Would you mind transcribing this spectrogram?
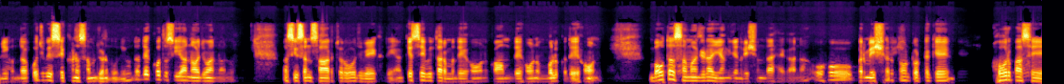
ਨਹੀਂ ਹੁੰਦਾ, ਕੁਝ ਵੀ ਸਿੱਖਣ ਸਮਝਣ ਨੂੰ ਨਹੀਂ ਹੁੰਦਾ। ਦੇਖੋ ਤੁਸੀਂ ਆ ਨੌਜਵਾਨਾਂ ਨੂੰ ਅਸੀਂ ਸੰਸਾਰ 'ਚ ਰੋਜ਼ ਵੇਖਦੇ ਹਾਂ, ਕਿਸੇ ਵੀ ਧਰਮ ਦੇ ਹੋਣ, ਕੌਮ ਦੇ ਹੋਣ, ਮੁਲਕ ਦੇ ਹੋਣ, ਬਹੁਤਾ ਸਮਾਂ ਜਿਹੜਾ ਯੰਗ ਜਨਰੇਸ਼ਨ ਦਾ ਹੈਗਾ ਨਾ, ਉਹ ਪਰਮੇਸ਼ਰ ਤੋਂ ਟੁੱਟ ਕੇ ਹੋਰ ਪਾਸੇ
